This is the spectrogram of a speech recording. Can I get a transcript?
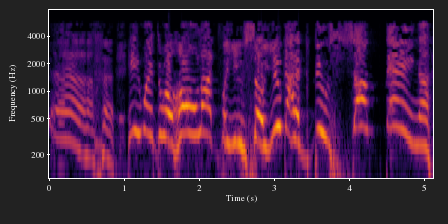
uh, he went through a whole lot for you, so you gotta do something. Uh,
